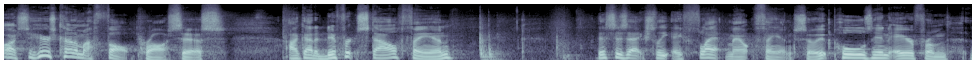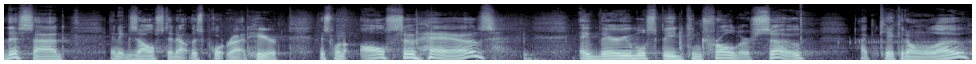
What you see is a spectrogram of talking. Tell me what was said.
All right, so here's kind of my thought process. I got a different style fan this is actually a flat mount fan, so it pulls in air from this side and exhausts it out this port right here. This one also has a variable speed controller, so I can kick it on low.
